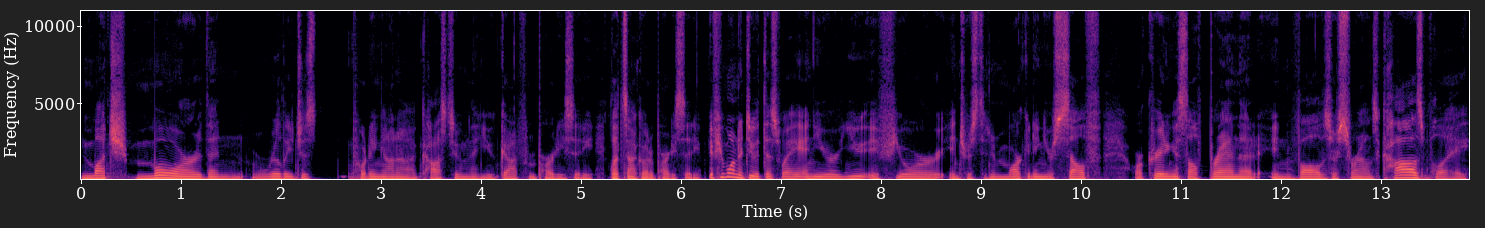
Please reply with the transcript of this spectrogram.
much more than really just putting on a costume that you got from Party City. Let's not go to Party City. If you want to do it this way and you're you if you're interested in marketing yourself or creating a self brand that involves or surrounds cosplay,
